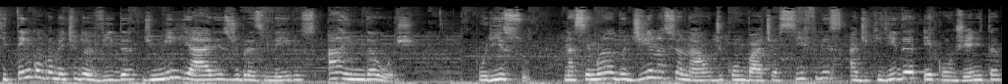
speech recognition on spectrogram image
que tem comprometido a vida de milhares de brasileiros ainda hoje. Por isso, na semana do Dia Nacional de Combate à Sífilis Adquirida e Congênita,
